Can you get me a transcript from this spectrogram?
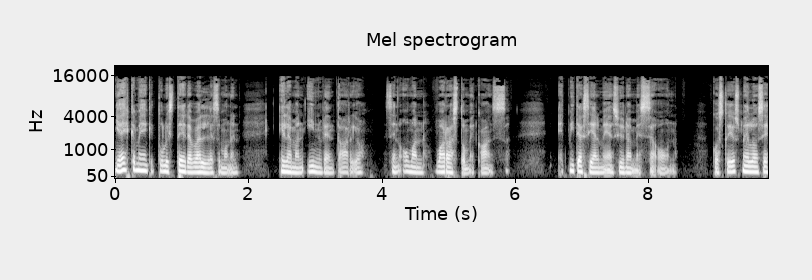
Ja ehkä meidänkin tulisi tehdä välillä semmoinen elämän inventaario sen oman varastomme kanssa, että mitä siellä meidän sydämessä on. Koska jos meillä on se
